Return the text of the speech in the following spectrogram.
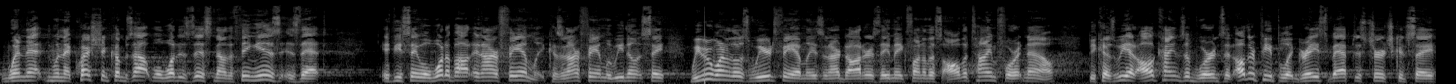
when that when that question comes out, well, what is this? Now the thing is, is that if you say, well, what about in our family? Because in our family we don't say we were one of those weird families, and our daughters they make fun of us all the time for it now because we had all kinds of words that other people at Grace Baptist Church could say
